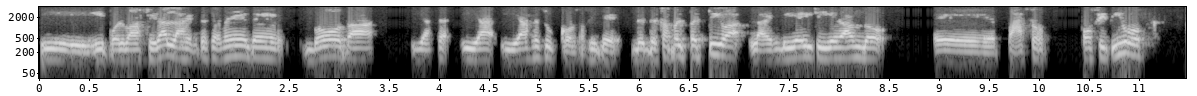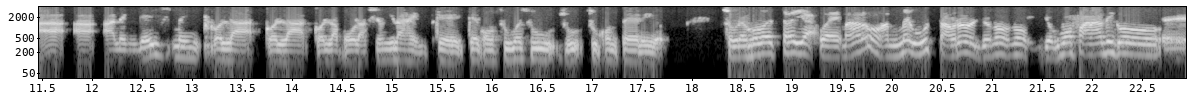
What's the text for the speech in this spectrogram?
y, y, por vacilar, la gente se mete, vota y hace, y, y hace sus cosas. Así que desde esa perspectiva, la NBA sigue dando eh, pasos positivos a, a, al engagement con la, con la, con la población y la gente que, consume su, su, contenido sobre el juego de estrella, pues hermano, a mí me gusta, bro. Yo no, no yo como fanático, eh,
